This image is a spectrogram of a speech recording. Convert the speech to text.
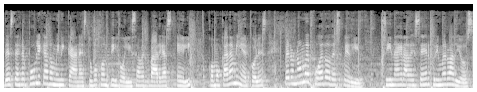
Desde República Dominicana estuvo contigo Elizabeth Vargas Eli, como cada miércoles, pero no me puedo despedir sin agradecer primero a Dios,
